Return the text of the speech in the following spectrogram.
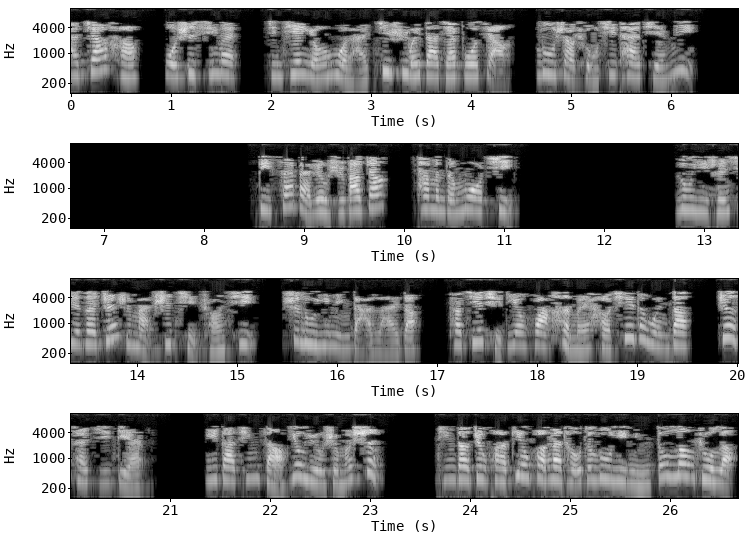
大家好，我是西妹，今天由我来继续为大家播讲《路上宠妻太甜蜜》第三百六十八章。他们的默契。陆亦辰现在真是满是起床气，是陆一鸣打来的。他接起电话，很没好气的问道：“这才几点？一大清早又有什么事？”听到这话，电话那头的陆一鸣都愣住了，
